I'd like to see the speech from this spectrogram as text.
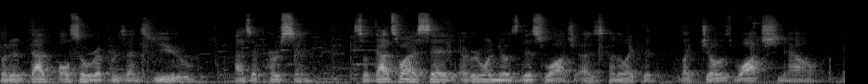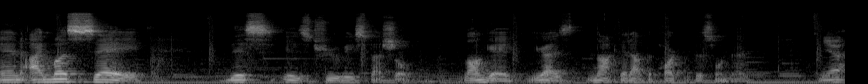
but it, that also represents you as a person. So that's why I said everyone knows this watch as kind of like the like Joe's watch now. And I must say, this is truly special. Lange, you guys knocked it out the park with this one, man. Yeah.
